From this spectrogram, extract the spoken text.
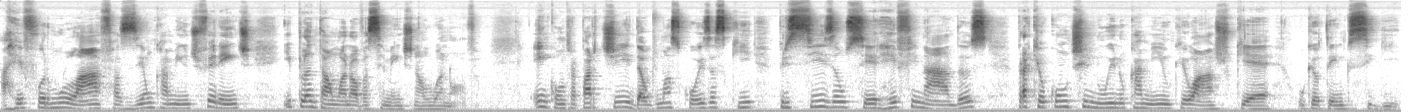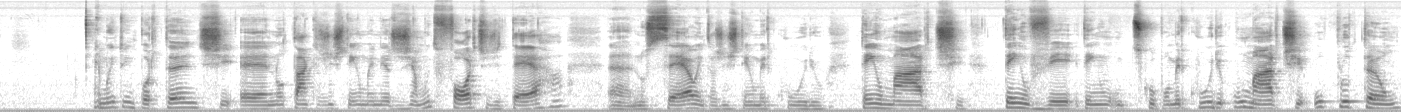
a reformular, fazer um caminho diferente e plantar uma nova semente na lua nova. Em contrapartida, algumas coisas que precisam ser refinadas para que eu continue no caminho que eu acho que é o que eu tenho que seguir. É muito importante é, notar que a gente tem uma energia muito forte de Terra é, no céu, então a gente tem o Mercúrio, tem o Marte, tem o V, tem o, desculpa, o Mercúrio, o Marte, o Plutão,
